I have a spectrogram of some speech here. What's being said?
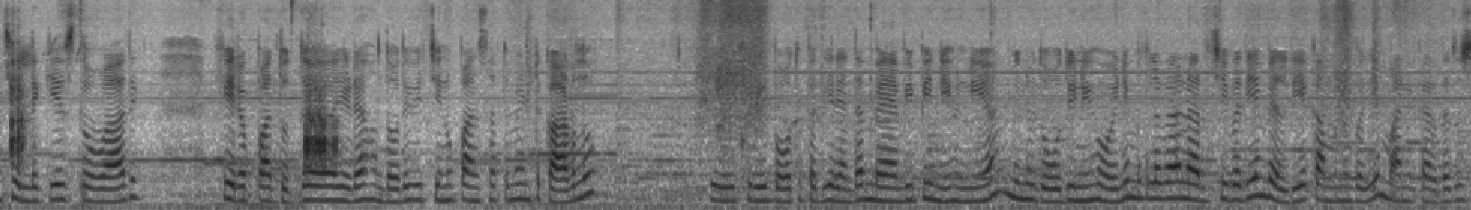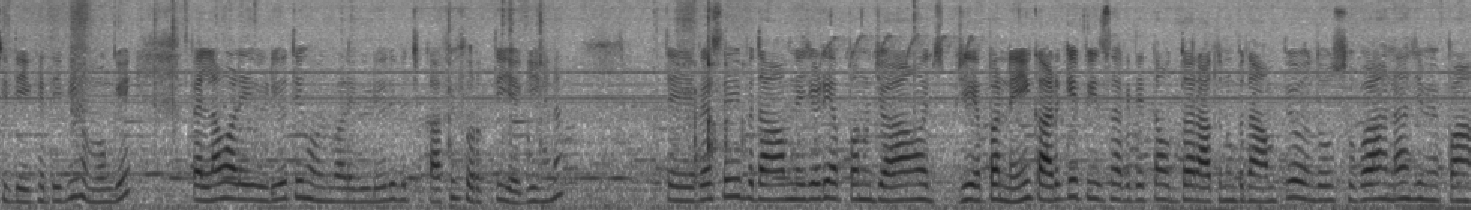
ਛਿੱਲ ਕੇ ਉਸ ਤੋਂ ਬਾਅਦ ਫਿਰ ਆਪਾਂ ਦੁੱਧ ਜਿਹੜਾ ਹੁੰਦਾ ਉਹਦੇ ਵਿੱਚ ਇਹਨੂੰ 5-7 ਮਿੰਟ ਕਾੜ ਲਓ। ਸੇ, ਸਰੀਰ ਬਹੁਤ ਵਧੀਆ ਰਹਿੰਦਾ, ਮੈਂ ਵੀ ਪੀਣੀ ਹੁੰਨੀ ਆ, ਮੈਨੂੰ ਦੋ ਦਿਨ ਹੀ ਹੋਏ ਨੇ, ਮਤਲਬ એનર્ਜੀ ਵਧੀਆ ਮਿਲਦੀ ਹੈ ਕੰਮ ਨੂੰ ਵਧੀਆ ਮਨ ਕਰਦਾ, ਤੁਸੀਂ ਦੇਖਦੇ ਵੀ ਹੋਵੋਗੇ। ਪਹਿਲਾਂ ਵਾਲੇ ਵੀਡੀਓ ਤੇ ਹੋਣ ਵਾਲੇ ਵੀਡੀਓ ਦੇ ਵਿੱਚ ਕਾਫੀ ਫੁਰਤੀ ਹੈਗੀ ਹੈ ਨਾ ਤੇ ਵੈਸੇ ਵੀ ਬਦਾਮ ਨੇ ਜਿਹੜੇ ਆਪਾਂ ਨੂੰ ਜਾਂ ਜੇ ਆਪਾਂ ਨਹੀਂ ਕੱਢ ਕੇ ਪੀ ਸਕਦੇ, ਤਾਂ ਉਦਾਂ ਰਾਤ ਨੂੰ ਬਦਾਮ ਭਿਓ ਦੋ ਸਵੇਰ ਹਨਾ, ਜਿਵੇਂ ਆਪਾਂ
